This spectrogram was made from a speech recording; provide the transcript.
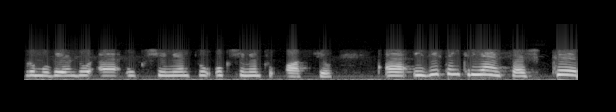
promovendo o, crescimento, o crescimento ósseo. existem crianças que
